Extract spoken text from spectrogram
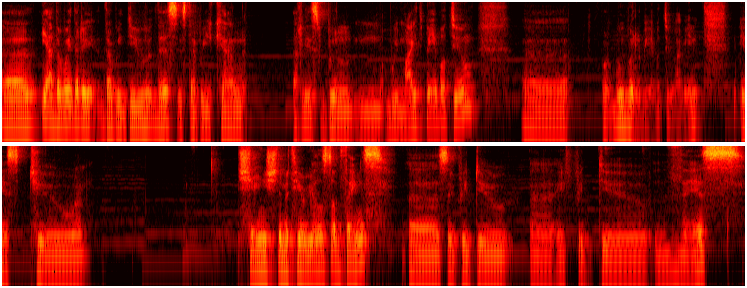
Uh, yeah, the way that, it, that we do this is that we can, at least we'll, we might be able to, uh, or we will be able to, I mean, is to change the materials of things. Uh, so if we do, uh, if we do this,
